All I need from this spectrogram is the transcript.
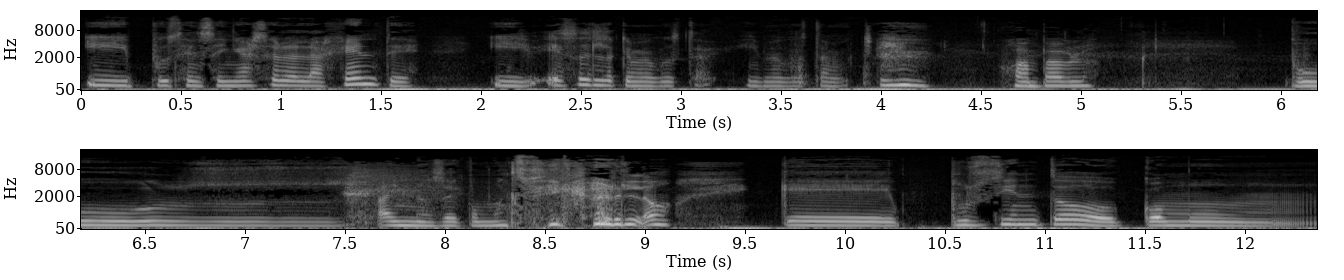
Y pues enseñárselo a la gente. Y eso es lo que me gusta y me gusta mucho. Juan Pablo. Pues, ay, no sé cómo explicarlo, que pues siento como,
